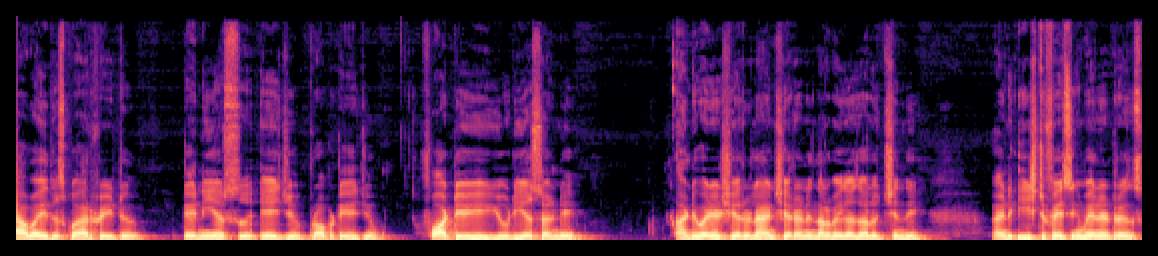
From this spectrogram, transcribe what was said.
యాభై ఐదు square feet ten years age property age forty UDS అండి. అన్డివైడెడ్ షేర్ ల్యాండ్ షేర్ అండి నలభై గజాలు వచ్చింది. And east facing main entrance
